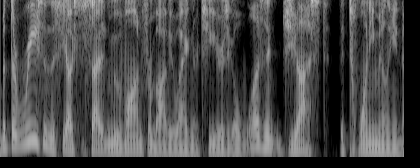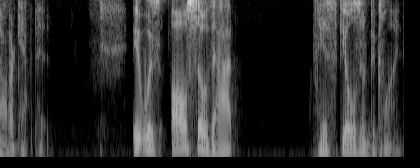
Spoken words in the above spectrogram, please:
But the reason the Seahawks decided to move on from Bobby Wagner two years ago wasn't just the $20 million cap hit. It was also that his skills have declined.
